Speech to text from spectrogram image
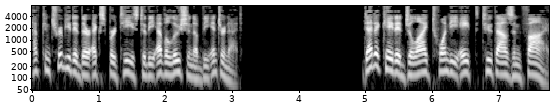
have contributed their expertise to the evolution of the Internet. Dedicated July 28, 2005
